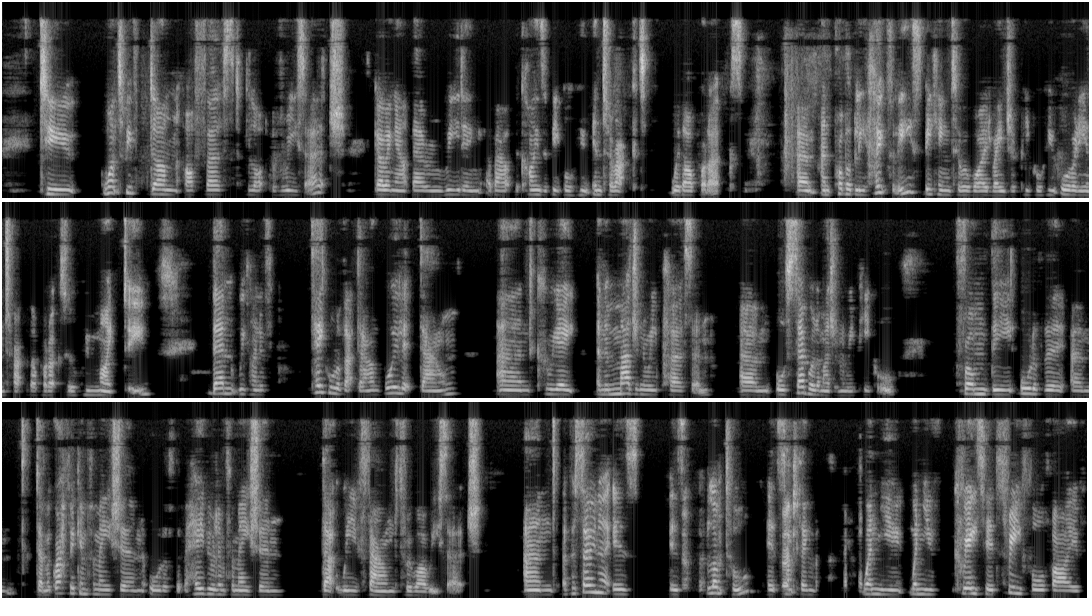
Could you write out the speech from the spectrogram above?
to once we've done our first lot of research, going out there and reading about the kinds of people who interact with our products, um, and probably, hopefully, speaking to a wide range of people who already interact with our products or who might do, then we kind of take all of that down, boil it down, and create an imaginary person um, or several imaginary people from the all of the um, demographic information, all of the behavioural information that we've found through our research. And a persona is is a blunt tool. It's something that when you when you've created three, four, five,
